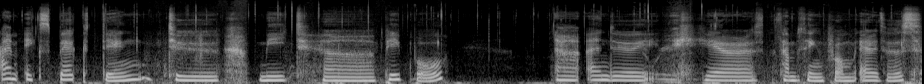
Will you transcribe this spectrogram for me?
I'm expecting to meet uh, people uh, and uh, hear something from elders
